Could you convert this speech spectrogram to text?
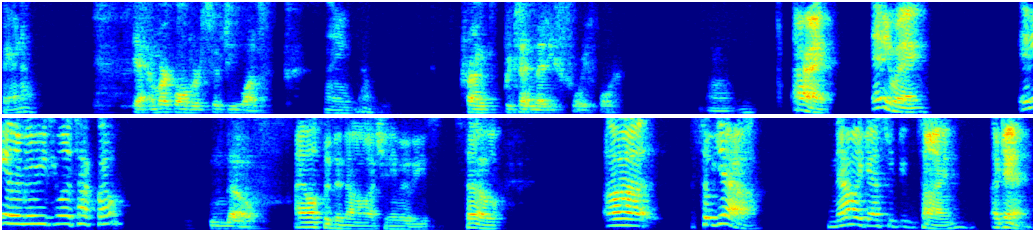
Fair enough. Yeah, and Mark Wahlberg's 51. There you go. Trying to pretend that he's 44. Um, all right. Anyway, any other movies you want to talk about? No. I also did not watch any movies. So, uh, so yeah, now I guess would be the time. Again,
